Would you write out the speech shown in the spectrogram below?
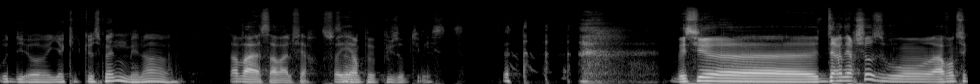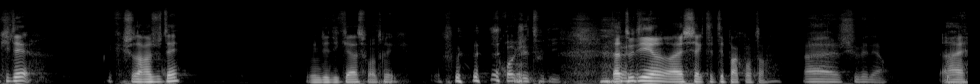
au euh, il y a quelques semaines, mais là. Ça va, ça va le faire. Soyez Ça- un peu plus optimistes. Messieurs, euh, dernière chose ou on- avant de se quitter Quelque chose à rajouter? Ou une dédicace ou un truc? Je crois que j'ai tout dit. T'as tout dit, hein? Ouais, Je sais que t'étais pas content. Ouais, je suis vénère. Ouais.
